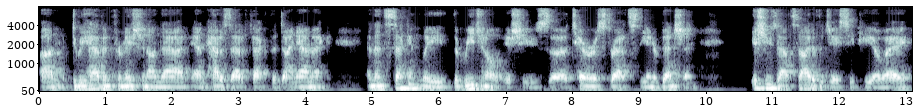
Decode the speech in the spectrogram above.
Um, do we have information on that, and how does that affect the dynamic? And then, secondly, the regional issues, uh, terrorist threats, the intervention, issues outside of the JCPOA.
